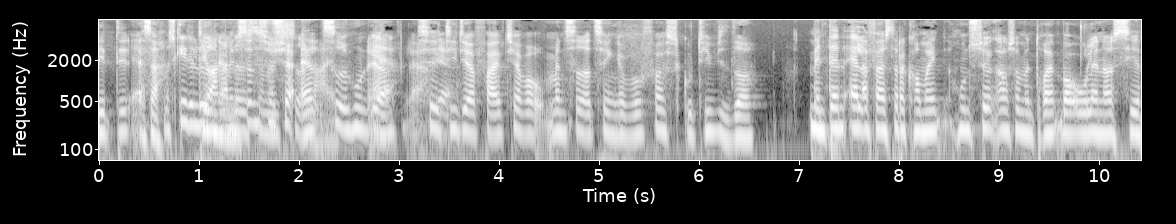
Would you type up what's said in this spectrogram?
det, det, altså, Måske det er lyder jo anderledes, Sådan synes jeg altid, live. hun er Ja, ja, til ja. de der five chair, hvor man sidder og tænker, hvorfor skulle de videre? Men den allerførste, der kommer ind, hun synger jo som en drøm, hvor Olan også siger,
